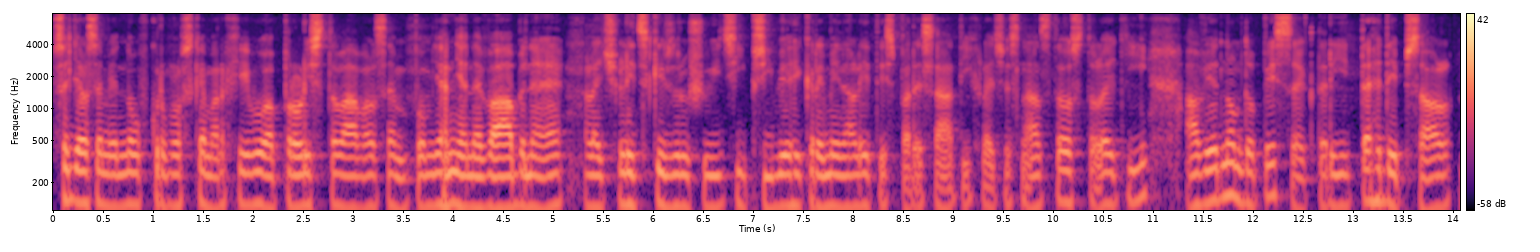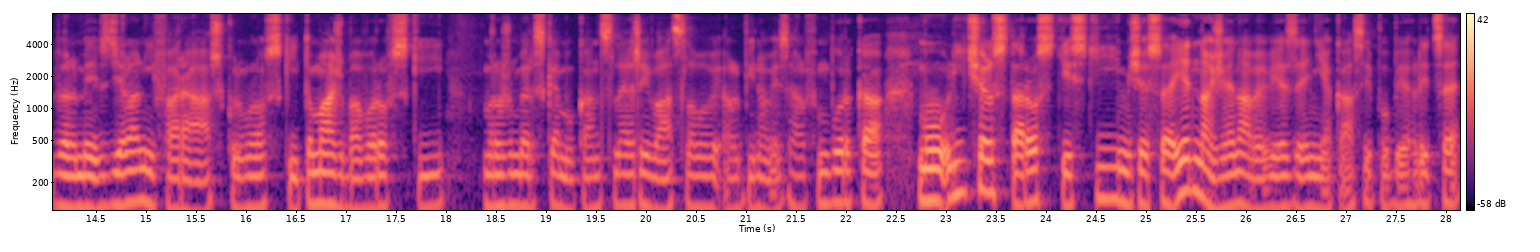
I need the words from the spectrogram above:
Seděl jsem jednou v Krumlovském archivu a prolistovával jsem poměrně nevábné, leč lidsky vzrušující příběhy kriminality z 50. let 16. století a v jednom dopise, který tehdy psal velmi vzdělaný farář krumlovský Tomáš Bavorovský, rožmberskému kancléři Václavovi Albínovi z Helfenburka, mu líčil starosti s tím, že se jedna žena ve vězení, jakási poběhlice,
